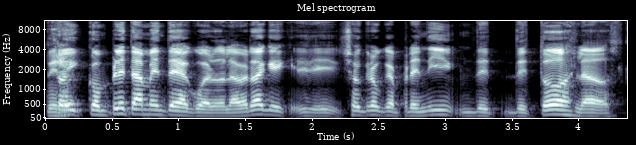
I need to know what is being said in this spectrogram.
Estoy completamente de acuerdo. La verdad que eh, yo creo que aprendí de, todos los,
